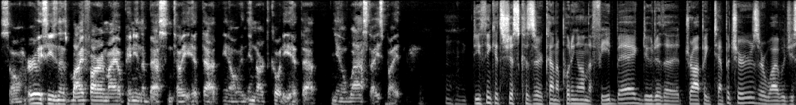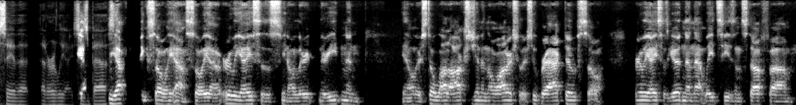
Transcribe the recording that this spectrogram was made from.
So early season is by far, in my opinion, the best until you hit that. You know, in, in North Dakota, you hit that. You know, last ice bite. Mm-hmm. Do you think it's just because they're kind of putting on the feed bag due to the dropping temperatures, or why would you say that that early ice yeah. is best? Yeah, I think so. Yeah. So yeah, early ice is you know they're they're eating and you know there's still a lot of oxygen in the water, so they're super active. So early ice is good, and then that late season stuff um,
